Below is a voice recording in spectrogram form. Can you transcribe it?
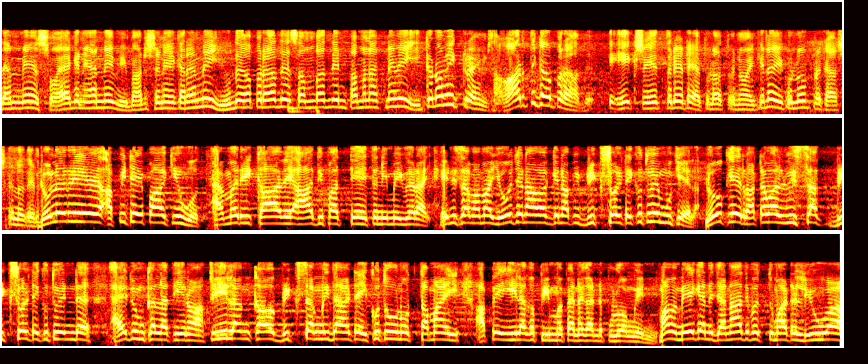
දැන් මේ සොයාගෙන යන්නේ විමර්ශනය කරන්නේ යුද අපරාධ සම්බන්ධයෙන් පමණක් නෙවෙයි ඉකොනොමික් ක්‍රයිම්ස් ආර්ථික අපරාධ. ඒ ක්ෂේත්‍රයට ඇතුළත් වෙනවා කියලා ඒගොල්ලෝ ප්‍රකාශ කළා දෙනවා. ඩොලරේ අපිට එපා කිව්වොත් ඇමරිකාවේ ආධිපත්‍යය එතනින්ම ඉවරයි. ඒ නිසා මම යෝජනාවක් ගැන අපි බ්‍රික්ස් වලට එකතු වෙමු කියලා. ලෝකේ රටවල් 20ක් බ්‍රික්ස් වලට එකතු වෙන්න ඇයදුම් කළා තියෙනවා. ශ්‍රී ලංකාව බ්‍රික්ස් සංවිධානයට එකතු වුණොත් තමයි අපේ ඊළඟ පිම්ම පැන ගන්න පුළුවන් වෙන්නේ. මම මේ ගැන ජනාධිපතිතුමාට ලිව්වා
